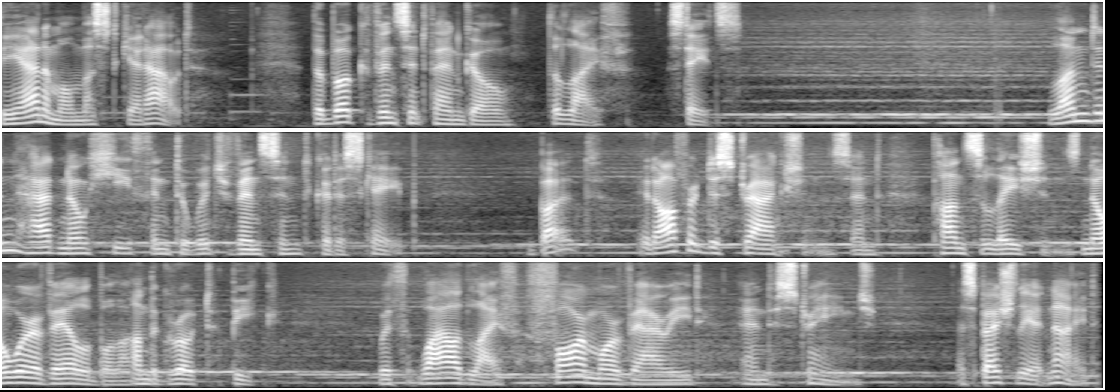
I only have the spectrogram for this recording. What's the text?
The animal must get out. The book Vincent van Gogh, The Life, states London had no heath into which Vincent could escape, but it offered distractions and consolations nowhere available on the Grote Beek, with wildlife far more varied and strange, especially at night.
